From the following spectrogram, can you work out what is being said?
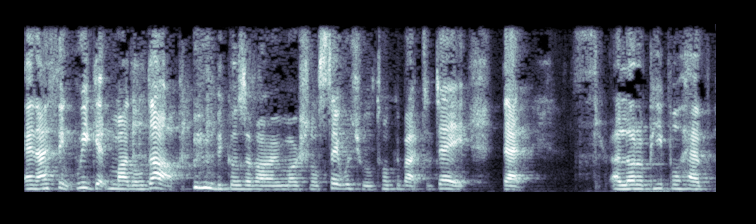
And i think we get muddled up because of our emotional state which we'll talk about today that a lot of people have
